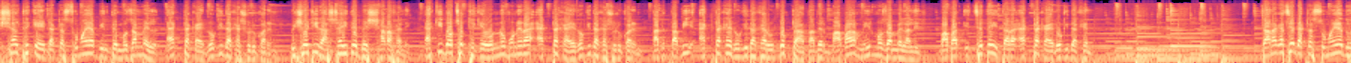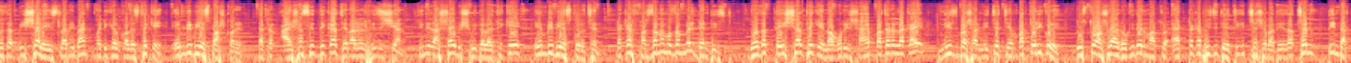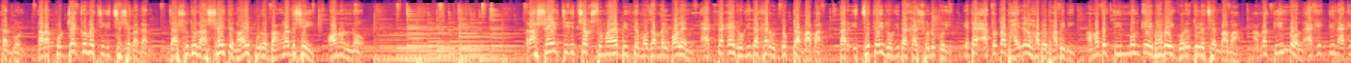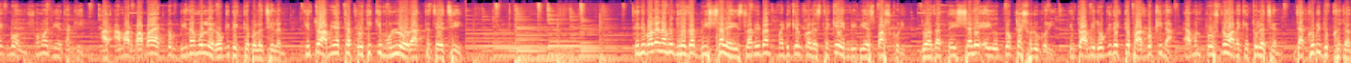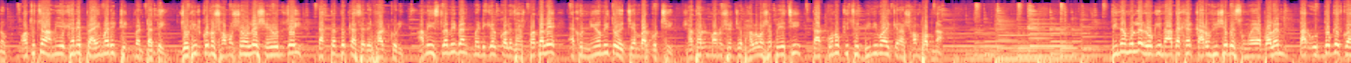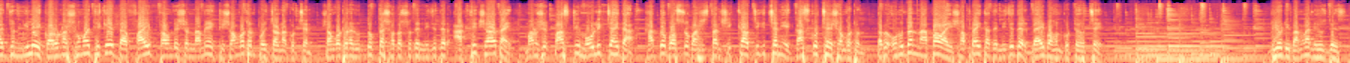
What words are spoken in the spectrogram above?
সাল থেকে ডাক্তার সুমাইয়া বিনতে মোজাম্মেল এক টাকায় রোগী দেখা শুরু করেন। বিষয়টি রাজশাহীতে বেশ সাড়া ফেলে। একই বছর থেকে অন্য বোনেরা এক টাকায় রোগী দেখা শুরু করেন। তাদের দাবি, এক টাকায় রোগী দেখার উদ্যোগটা তাদের বাবা মীর মোজাম্মেল আলীর। বাবার ইচ্ছেতেই তারা এক টাকায় রোগী দেখেন। জানা গেছে, ডাক্তার সুমাইয়া দু হাজার বিশ সালে ইসলামী ব্যাংক মেডিকেল কলেজ থেকে এমবিবিএস পাশ করেন। ডাক্তার আয়শা সিদ্দিকা, জেনারেল ফিজিশিয়ান। তিনি রাজশাহী বিশ্ববিদ্যালয় থেকে এমবিবিএস করেছেন। ডাক্তার ফারজানা মোজাম্মেল, ডেন্টিস্ট। দু হাজার তেইশ সাল থেকে নগরীর সাহেববাজার এলাকায় নিজ বাসার নিচে চেম্বার তৈরি করে দুস্থ অসহায় রোগীদের মাত্র এক টাকা ভিজিটে চিকিৎসা সেবা দিয়ে যাচ্ছেন তিন ডাক্তার বোন। তারা পর্যায়ক্রমে চিকিৎসা সেবা দেন, যা শুধু রাজশাহীতে নয়, পুরো বাংলাদেশেই অনন্য। রাজশাহীর চিকিৎসক সুমায়া বিনতে মোজাম্মেল বলেন, এক টাকায় রোগী দেখার উদ্যোগটা বাবার। তার ইচ্ছেতেই রোগী দেখা শুরু করি। এটা এতটা ভাইরাল হবে ভাবিনি। আমাদের তিন বোনকে এভাবেই গড়ে তুলেছেন বাবা। আমরা তিন বোন, এক এক দিন, এক এক বোন সময় দিয়ে থাকি। আর আমার বাবা একদম বিনামূল্যে রোগী দেখতে বলেছিলেন। কিন্তু আমি একটা প্রতীকী মূল্য রাখতে চেয়েছি। তিনি বলেন, আমি দু হাজার বিশ সালে ইসলামী ব্যাংক মেডিকেল কলেজ থেকে এমবিবিএস পাশ করি। দু হাজার তেইশ সালে এই উদ্যোগটা শুরু করি। কিন্তু আমি রোগী দেখতে পারব কিনা, এমন প্রশ্ন অনেকে তুলেছেন, যা খুবই দুঃখজনক। অথচ আমি এখানে প্রাইমারি ট্রিটমেন্টটা দেই। জটিল কোনো সমস্যা হলে সেই অনুযায়ী ডাক্তারদের কাছে রেফার করি। আমি ইসলামী ব্যাংক মেডিকেল কলেজ হাসপাতালে এখন নিয়মিত চেম্বার করছি। সাধারণ মানুষের যে ভালোবাসা পেয়েছি, তা কোনো কিছুর বিনিময়ে কেনা সম্ভব না। বিনামূল্যে রোগী না দেখার কারণ হিসেবে সুমাইয়া বলেন, তার উদ্যোগে কয়েকজন মিলে করোনার সময় থেকে দ্য ফাইভ ফাউন্ডেশন নামে একটি সংগঠন পরিচালনা করছেন। সংগঠনের উদ্যোক্তা সদস্যদের নিজেদের আর্থিক সহায়তায় মানুষের পাঁচটি মৌলিক চাহিদা, খাদ্য, বস্ত্র, বাসস্থান, শিক্ষা ও চিকিৎসা নিয়ে কাজ করছে এই সংগঠন। তবে অনুদান না পাওয়ায় সবটাই তাদের নিজেদের ব্যয় বহন করতে হচ্ছে। VOD Bangla news desk.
